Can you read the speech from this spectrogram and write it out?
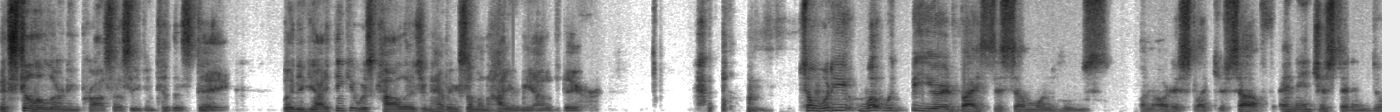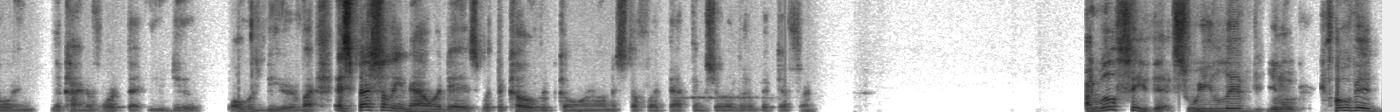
it's still a learning process even to this day. But yeah, I think it was college and having someone hire me out of there. So what do you what would be your advice to someone who's an artist like yourself and interested in doing the kind of work that you do? What would be your advice? Especially nowadays with the COVID going on and stuff like that, things are a little bit different. I will say this we live, you know, COVID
